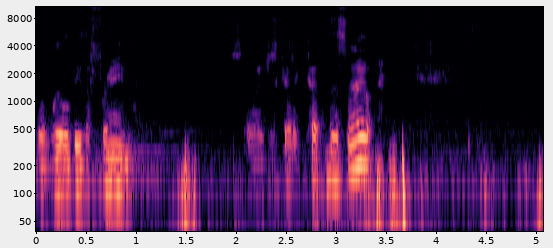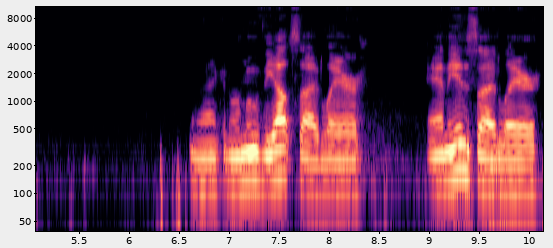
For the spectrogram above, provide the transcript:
what will be the frame. So I just got to cut this out. And I can remove the outside layer and the inside layer,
